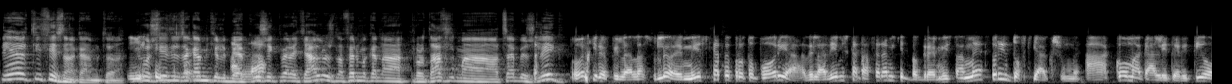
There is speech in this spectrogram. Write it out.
Ε, τι θες να κάνουμε τώρα; Μήπω ήθελες να κάνουμε και Ολυμπιακούς Αλλά- εκεί πέρα κι άλλους, να φέρουμε κανένα πρωτάθλημα Champions League; Όχι, ρε φίλε, αλλά σου λέω, εμείς είχαμε πρωτοπορία. Δηλαδή, εμείς καταφέραμε και τον γκρεμίσαμε πριν το φτιάξουμε. Ακόμα καλύτερη. Τι ο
